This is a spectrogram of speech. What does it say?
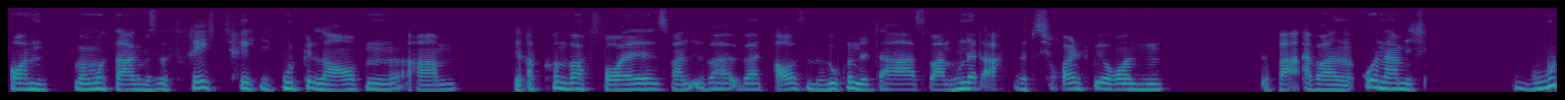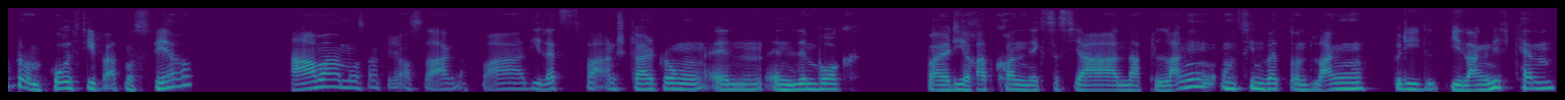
Und man muss sagen, das ist richtig, richtig gut gelaufen. Ähm, die Radcon war voll, es waren über, über 1000 Besuchende da, es waren 178 Rollenspielrunden. Es war einfach eine unheimlich gute und positive Atmosphäre. Aber man muss natürlich auch sagen, es war die letzte Veranstaltung in, in Limburg, weil die Radcon nächstes Jahr nach Langen umziehen wird und Langen, für die, die Langen nicht kennen,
